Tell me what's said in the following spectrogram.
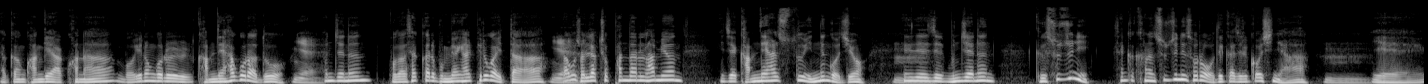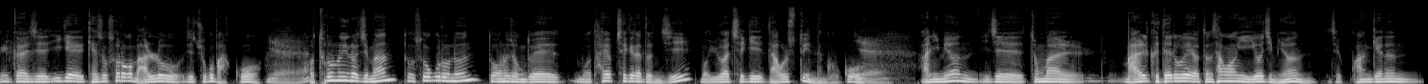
약간 관계 악화나 뭐 이런 거를 감내하고라도 예. 현재는 보다 색깔을 분명히 할 필요가 있다라고 예. 전략적 판단을 하면 이제 감내할 수도 있는 거죠. 음. 근데 이제 문제는 그 수준이 생각하는 수준이 서로 어디까지일 것이냐. 음. 예. 그러니까 이제 이게 계속 서로가 말로 이제 주고받고 예. 겉으로는 이러지만 또 속으로는 또 어느 정도의 뭐 타협책이라든지 뭐 유화책이 나올 수도 있는 거고 예. 아니면 이제 정말 말 그대로의 어떤 상황이 이어지면 이제 관계는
